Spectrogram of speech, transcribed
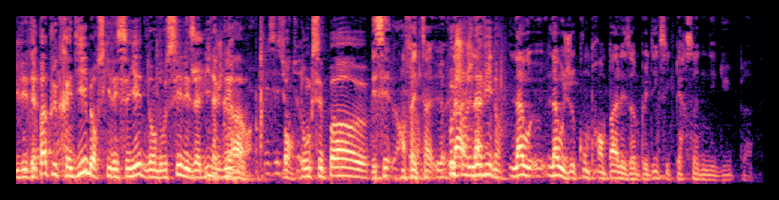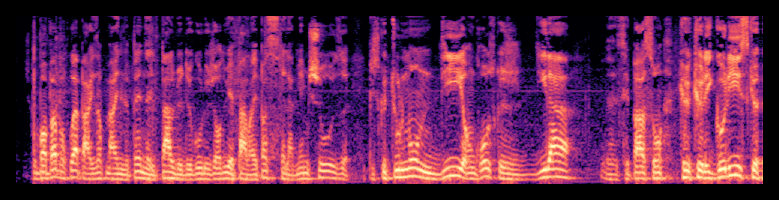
Il n'était pas plus crédible lorsqu'il essayait d'endosser les habits du général. Bon, donc c'est pas. Euh, en fait, là, là, là, où, là où je comprends pas les hommes politiques, c'est que personne n'est dupe. Je ne comprends pas pourquoi, par exemple, Marine Le Pen, elle parle de De Gaulle aujourd'hui. Elle ne parlerait pas, ce serait la même chose. Puisque tout le monde dit, en gros, ce que je dis là. Euh, c'est pas son que, que les gaullistes, que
